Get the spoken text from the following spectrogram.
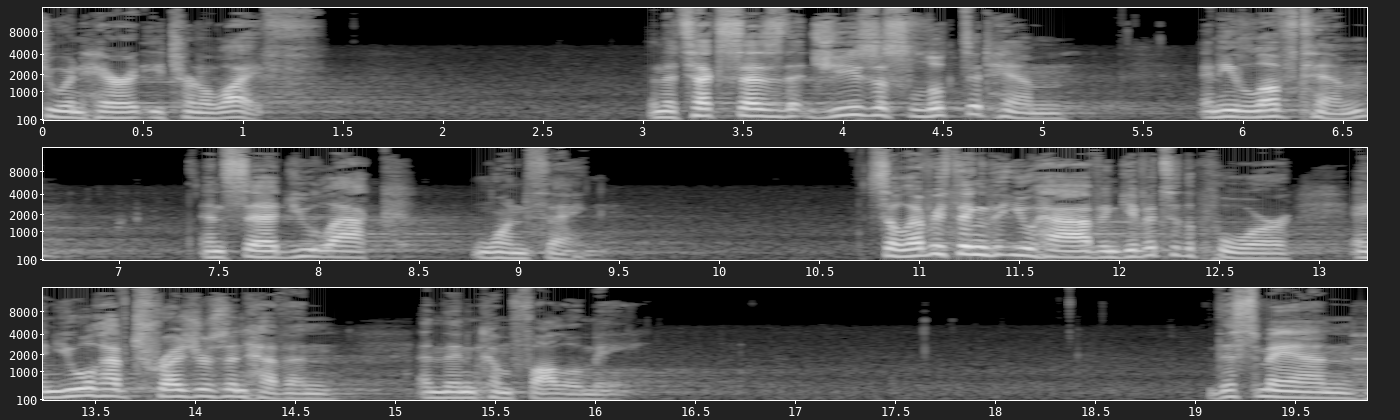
to inherit eternal life. And the text says that Jesus looked at him and he loved him and said, You lack one thing. Sell everything that you have and give it to the poor, and you will have treasures in heaven, and then come follow me. This man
